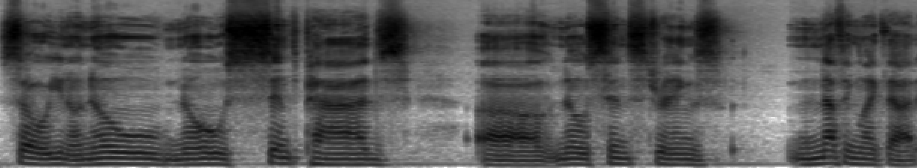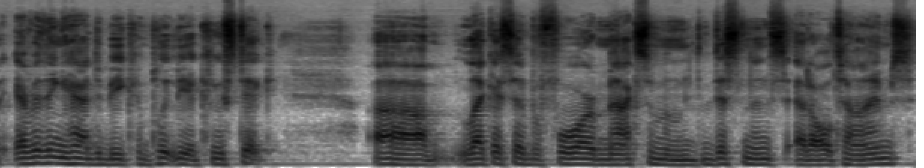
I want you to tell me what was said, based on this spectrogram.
So you know, no no synth pads, uh, no synth strings, nothing like that. Everything had to be completely acoustic. Um, like I said before, maximum dissonance at all times.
